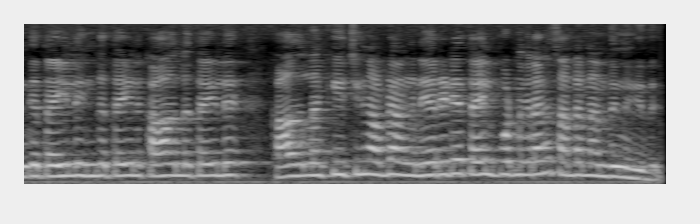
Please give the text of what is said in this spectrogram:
இங்க தையல் இங்க தையல் காதுல தையல் காதெல்லாம் கீச்சிங்கன்னு அப்படியே அங்க நேரடியா தையல் போட்டுக்கிறாங்க சண்டை நடந்துங்குது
